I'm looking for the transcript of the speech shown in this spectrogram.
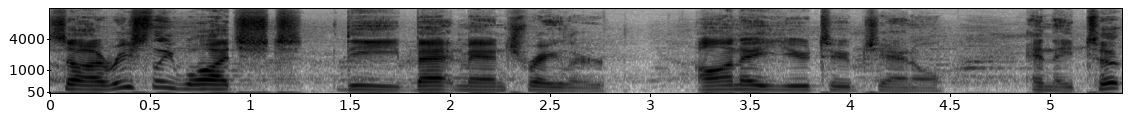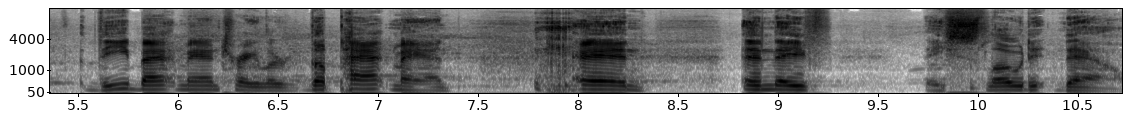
so I recently watched the Batman trailer on a YouTube channel, and they took the Batman trailer, the Batman, and and they they slowed it down.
